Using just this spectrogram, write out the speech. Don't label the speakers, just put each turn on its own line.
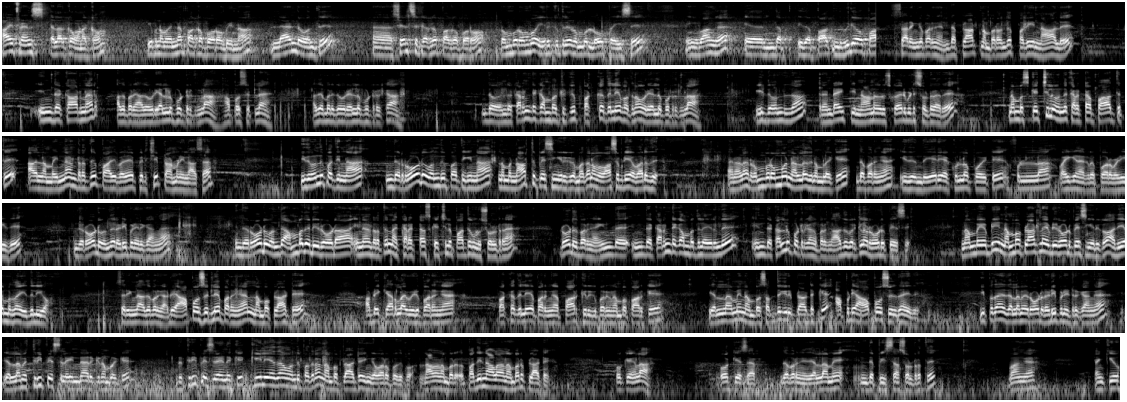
Hi friends எல்லாருக்கும் வணக்கம். இப்போ நம்ம என்ன பார்க்க போகிறோம் அப்படின்னா லேண்டு வந்து சேல்ஸுக்காக பார்க்க போகிறோம் ரொம்ப ரொம்ப இருக்கிறதுலே ரொம்ப லோ ப்ரைஸு நீங்கள் வாங்க இந்த இதை பார்த்து இந்த வீடியோவை பா சார் இங்கே பாருங்கள் இந்த பிளாட் நம்பர் வந்து பதினாலு. இந்த கார்னர் அது பாருங்கள் அது ஒரு எல்லு போட்டிருக்குங்களா? ஆப்போசிட்டில் அதே மாதிரி இது ஒரு எல்லு போட்டிருக்கா? இந்த இந்த கரண்ட்டு கம்பத்துக்கு பக்கத்துலேயே பார்த்தோன்னா ஒரு எல்லு போட்டிருக்குங்களா? இது வந்து தான் ரெண்டாயிரத்தி நானூறு ஸ்கொயர் ஃபீட் சொல்கிறாரு நம்ம ஸ்கெட்சில் வந்து கரெக்டாக பார்த்துட்டு அதில் நம்ம என்னன்றது பாதி பாதியாக பிரித்து பிளான் பண்ணிடலாம் சார் இது வந்து பார்த்திங்கன்னா இந்த ரோடு வந்து பார்த்திங்கன்னா நம்ம நார்த்து பேசிங் இருக்கிற மாதிரி தான் நம்ம வாசப்படியாக வருது. அதனால் ரொம்ப ரொம்ப நல்லது நம்மளுக்கு. இந்த பாருங்கள் இது இந்த ஏரியாக்குள்ளே போயிட்டு ஃபுல்லாக வைகை நகர் போகிற வழி இது. இந்த ரோடு வந்து ரெடி பண்ணியிருக்காங்க இந்த ரோடு வந்து ஐம்பது அடி ரோடா என்னன்றதை நான் கரெக்டாக ஸ்கெட்சில் பார்த்து உங்களுக்கு சொல்கிறேன் ரோடு பாருங்கள் இந்த இந்த கரண்ட்டு கம்பத்தில் இருந்து இந்த கல் போட்டிருக்காங்க பாருங்கள் அது வரைக்கும் ரோடு பேஸு நம்ம எப்படி நம்ம பிளாட்டில் எப்படி ரோடு பேசிங் இருக்கோ அதே மாதிரி தான் இதுலேயும். சரிங்களா? அது பாருங்கள் அப்படியே ஆப்போசிட்லேயே பாருங்கள் நம்ம பிளாட்டு அப்படியே கேரளா வீடு பாருங்கள் பக்கத்துலேயே பாருங்கள் பார்க் இருக்குது பாருங்கள் நம்ம பார்க்கு எல்லாமே நம்ம சப்தகிரி பிளாட்டுக்கு அப்படியே ஆப்போசிட் தான் இது. இப்போ தான் இது எல்லாமே ரோடு ரெடி பண்ணிகிட்ருக்காங்க இருக்காங்க இது எல்லாமே த்ரீ பேஸ் லைன் தான் இருக்குது நம்மளுக்கு. இந்த த்ரீ பேஸ் லைனுக்கு கீழே தான் வந்து பார்த்தோன்னா நம்ம பிளாட்டு இங்கே வரப்போகுது இப்போ. நாலாம் நம்பர் பதினாலாம் நம்பர் பிளாட்டு ஓகேங்களா? ஓகே சார் இதை பாருங்கள் இது எல்லாமே இந்த பீஸ் தான் சொல்கிறது வாங்க. தேங்க்யூ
